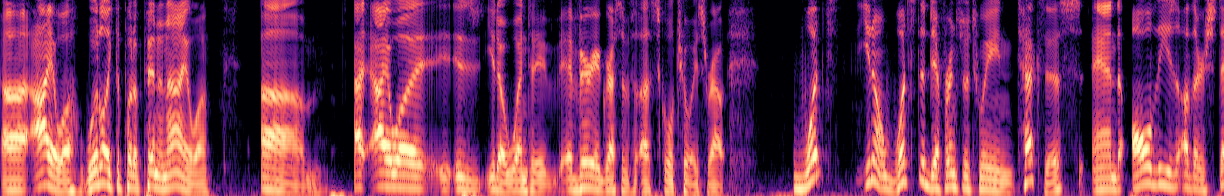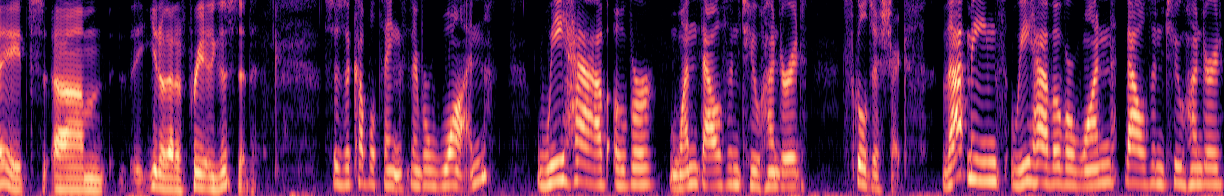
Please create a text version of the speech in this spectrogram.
uh, Iowa would like to put a pin in Iowa. Um, I, Iowa is you know went a, a very aggressive uh, school choice route what's you know what's the difference between Texas and all these other states um, you know that have pre-existed? So there's a couple things. Number one, we have over 1,200 school districts. That means we have over 1,200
